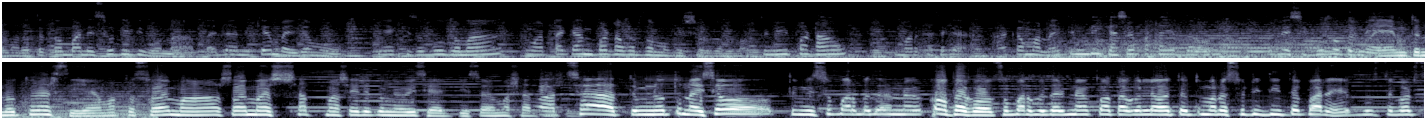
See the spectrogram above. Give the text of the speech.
আমার তো কোম্পানি ছুটি দিব না তাইলে আমি কেম ভাই যাব মিয়া কিছু বুঝো না তোমার টাকা আমি পাঠাবো যাব কিসের জন্য? তুমি পাঠাও তোমার কাছে কা- আকামা নাই তুমি বিকাশে পাঠাই দাও। তো বেশি বুঝো তুমি। আমি তো নতুন আসছি আমার তো ছয় মাস ছয় মাস সাত মাস এরকমই হয়েছে আর কি ছয় মাস সাত আচ্ছা তুমি নতুন আইছো তুমি সুপারভাইজারের নামে কথা কও। সুপারভাইজারের নামে কথা বললে হয়তো তোমার ছুটি দিতে পারে বুঝতে পারছ?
